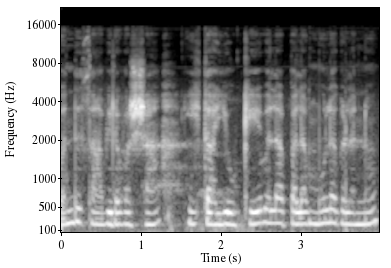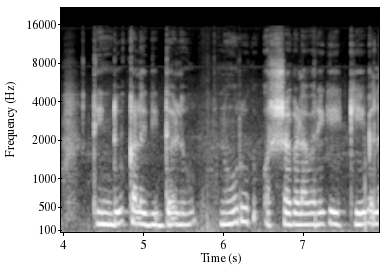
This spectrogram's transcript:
ಒಂದು ಸಾವಿರ ವರ್ಷ ಈ ತಾಯಿಯು ಕೇವಲ ಫಲಮೂಲಗಳನ್ನು ತಿಂದು ಕಳೆದಿದ್ದಳು. ನೂರು ವರ್ಷಗಳವರೆಗೆ ಕೇವಲ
